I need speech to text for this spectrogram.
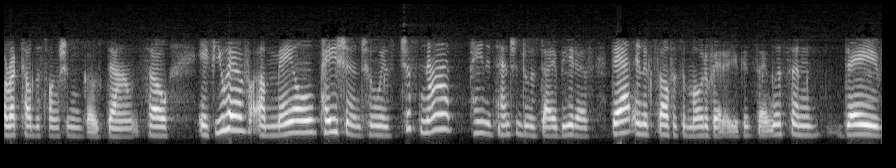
erectile dysfunction goes down. So if you have a male patient who is just not paying attention to his diabetes, that in itself is a motivator. You could say, listen, Dave,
